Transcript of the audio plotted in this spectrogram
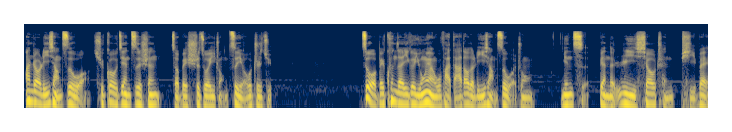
按照理想自我去构建自身，则被视作一种自由之举。自我被困在一个永远无法达到的理想自我中。因此变得日益消沉疲惫。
